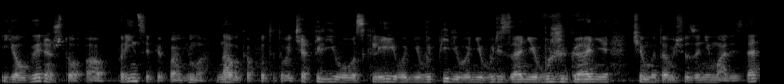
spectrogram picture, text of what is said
и я уверен, что а, в принципе, помимо навыков вот этого терпеливого склеивания, выпиливания, вырезания, выжигания, чем мы там еще занимались, да,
